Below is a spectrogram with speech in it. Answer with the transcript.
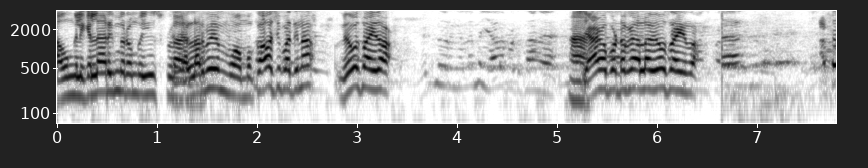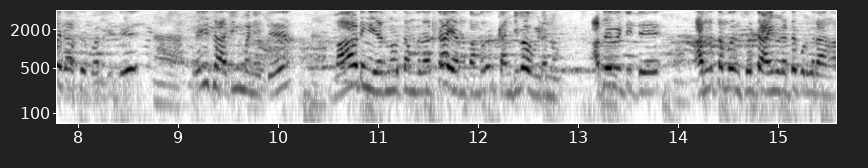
அவங்களுக்கு எல்லாருக்குமே ரொம்ப யூஸ்ஃபுல்லா எல்லாருமே மு- முக்காவாசி பாத்தீங்கன்னா விவசாயி தான். ஏழைப்பட்டவங்க எல்லாம் விவசாயி தான். அட்டை காசு பறிச்சுட்டு பிரைஸ் அதிகம் பண்ணிட்டு மாடுங்க இரநூத்தம்பது அட்டை இரநூத்தம்பது கண்டிப்பா விடணும். அதை விட்டுட்டு அறுநூத்தம்பதுன்னு சொல்லிட்டு ஐநூறு அட்டை கொடுக்குறாங்க.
